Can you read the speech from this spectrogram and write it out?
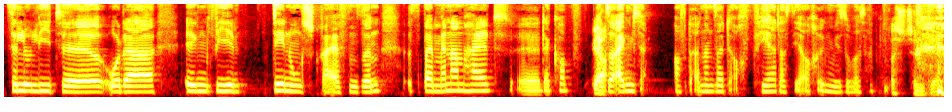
Zellulite oder irgendwie Dehnungsstreifen sind, ist bei Männern halt äh, der Kopf. Ja. Also eigentlich auf der anderen Seite auch fair, dass ihr auch irgendwie sowas habt. Das stimmt, ja.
